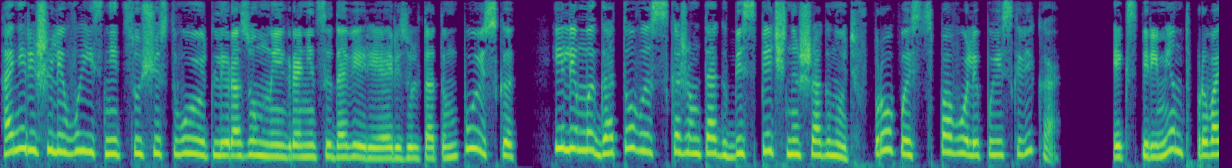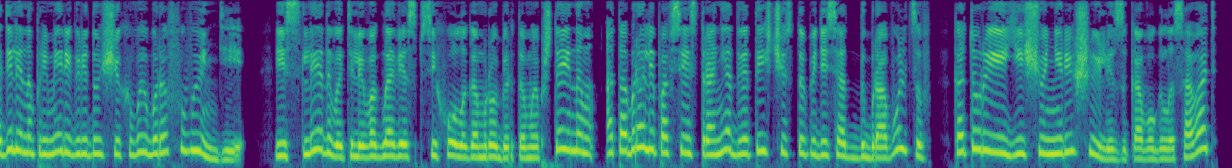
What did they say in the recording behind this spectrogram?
Они решили выяснить, существуют ли разумные границы доверия результатам поиска, или мы готовы, скажем так, беспечно шагнуть в пропасть по воле поисковика. Эксперимент проводили на примере грядущих выборов в Индии. Исследователи во главе с психологом Робертом Эпштейном отобрали по всей стране 2150 добровольцев, которые еще не решили, за кого голосовать,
